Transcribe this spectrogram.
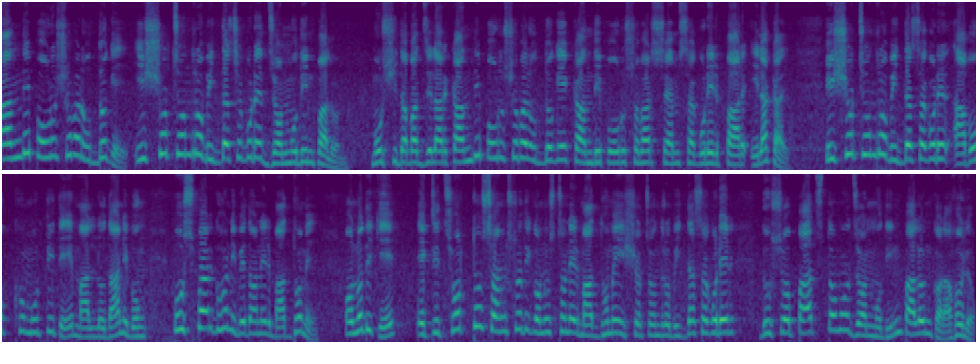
কান্দি পৌরসভার উদ্যোগে ঈশ্বরচন্দ্র বিদ্যাসাগরের জন্মদিন পালন। মুর্শিদাবাদ জেলার কান্দি পৌরসভার উদ্যোগে কান্দি পৌরসভার শ্যামসাগরের পার এলাকায় ঈশ্বরচন্দ্র বিদ্যাসাগরের আবক্ষ মূর্তিতে মাল্যদান এবং পুষ্পার্ঘ্য নিবেদনের মাধ্যমে, অন্যদিকে একটি ছোট্ট সাংস্কৃতিক অনুষ্ঠানের মাধ্যমে ঈশ্বরচন্দ্র বিদ্যাসাগরের দুশো পাঁচতম জন্মদিন পালন করা হলো।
